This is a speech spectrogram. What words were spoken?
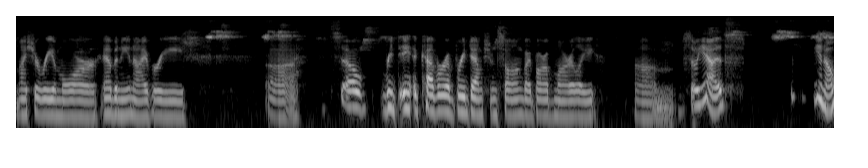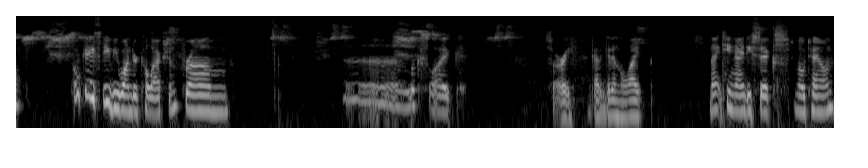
My Cherie Amour, Ebony and Ivory. Uh, so a cover of Redemption Song by Bob Marley. Um, so yeah, it's, you know, okay Stevie Wonder collection from, uh, looks like Sorry, I got to get in the light. 1996 Motown.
